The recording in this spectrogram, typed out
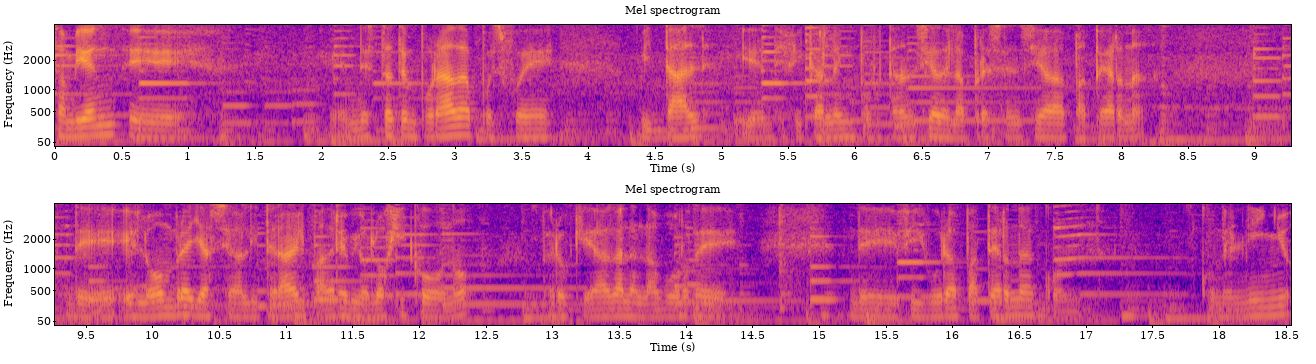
También eh, en esta temporada pues fue vital identificar la importancia de la presencia paterna del hombre, ya sea literal el padre biológico o no, pero que haga la labor de, figura paterna con, con el niño,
